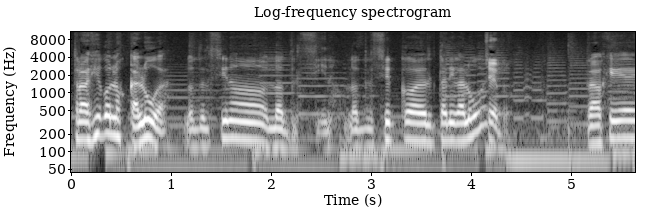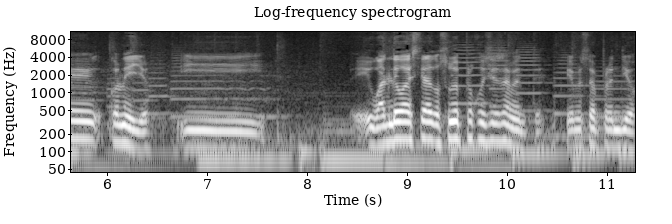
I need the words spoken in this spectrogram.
trabajé con los Calugas, los del cine, los del cine, los del circo del Tori Caluga. Sí. Trabajé con ellos y igual debo decir algo súper prejuiciosamente que me sorprendió.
